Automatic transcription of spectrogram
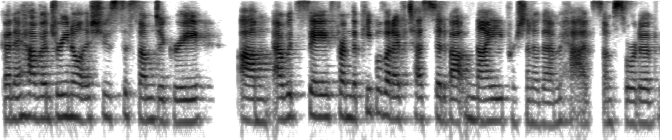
going to have adrenal issues to some degree. Um, I would say from the people that I've tested, about 90% of them had some sort of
